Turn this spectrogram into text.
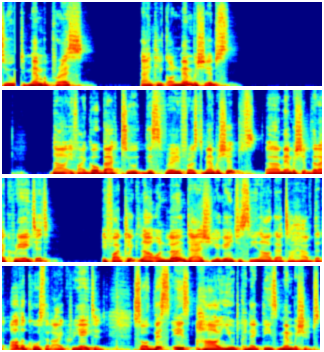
to, to MemberPress and click on memberships, now if I go back to this very first memberships, uh, membership that I created, if I click now on LearnDash, you're going to see now that I have that other course that I created. So this is how you'd connect these memberships.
